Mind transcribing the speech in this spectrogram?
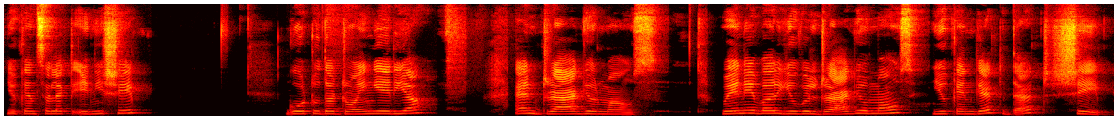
You can select any shape go to the drawing area and drag your mouse. Whenever you will drag your mouse you can get that shape.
